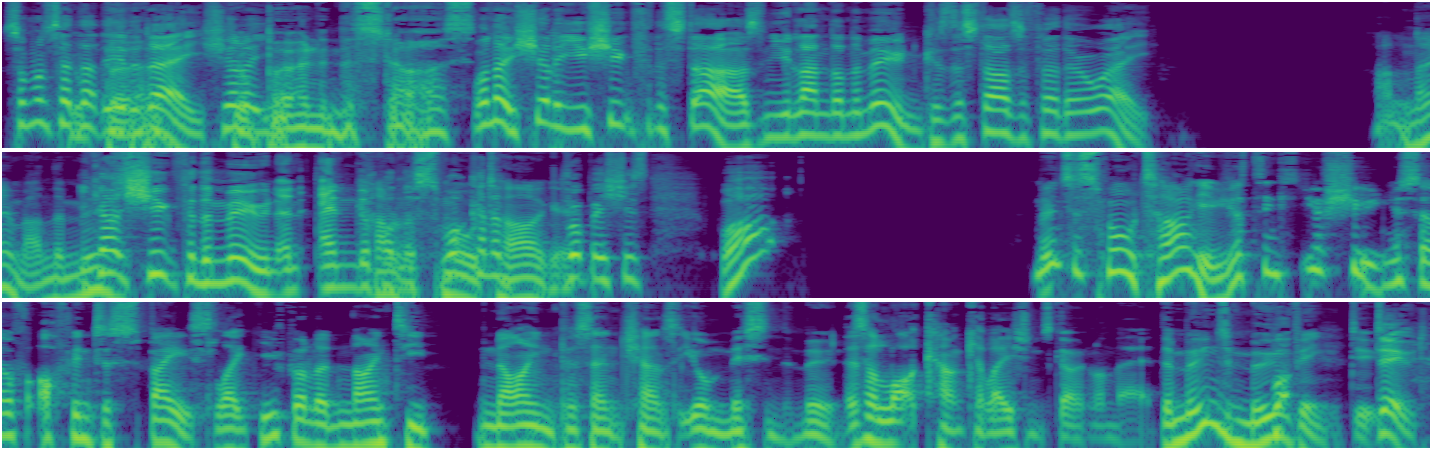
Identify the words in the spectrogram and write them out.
Someone said You'll that the other day. Surely. you're burn in the stars. Well, no. Surely you shoot for the stars and you land on the moon because the stars are further away. I don't know, man. The moon. You can't shoot for the moon and end up on the small what kind target. of rubbish is what? Moon's a small target. You're thinking you're shooting yourself off into space. Like you've got a ninety nine percent chance that you're missing the moon. There's a lot of calculations going on there. The moon's moving, dude. Dude,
